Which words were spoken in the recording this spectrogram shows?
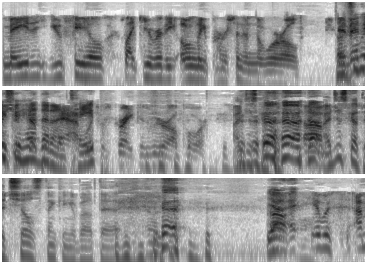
made you feel like you were the only person in the world. Don't you wish you had that on tab, tape? Which was great because we were all poor. I just got the, Um, I just got the chills thinking about that. That was- Yeah, it was. I'm,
